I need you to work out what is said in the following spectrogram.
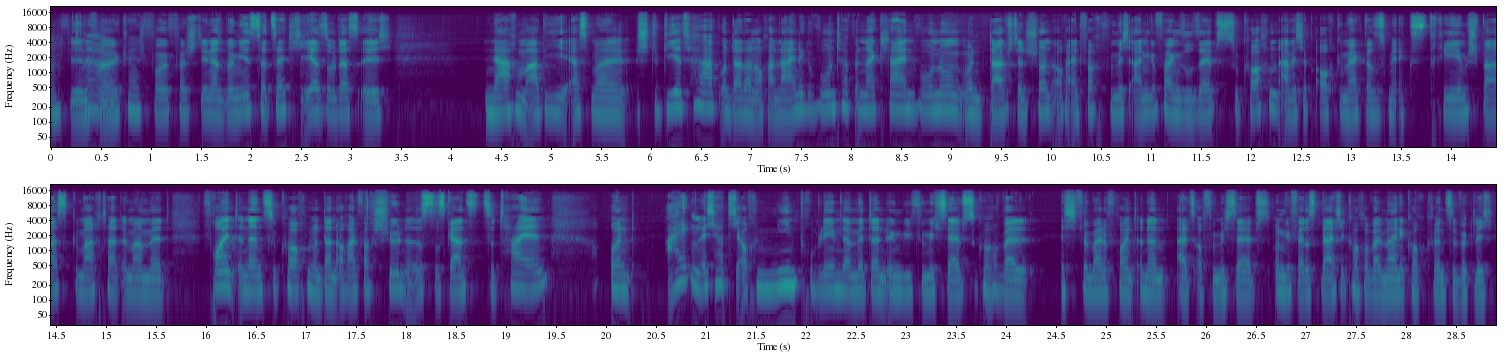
Auf jeden ja. Fall, kann ich voll verstehen. Also bei mir ist es tatsächlich eher so, dass ich nach dem Abi erstmal studiert habe und da dann auch alleine gewohnt habe in einer kleinen Wohnung und da habe ich dann schon auch einfach für mich angefangen, so selbst zu kochen. Aber ich habe auch gemerkt, dass es mir extrem Spaß gemacht hat, immer mit Freundinnen zu kochen und dann auch einfach schön ist, das Ganze zu teilen. Und eigentlich hatte ich auch nie ein Problem damit, dann irgendwie für mich selbst zu kochen, weil ich für meine Freundinnen als auch für mich selbst ungefähr das gleiche koche, weil meine Kochgrünze wirklich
